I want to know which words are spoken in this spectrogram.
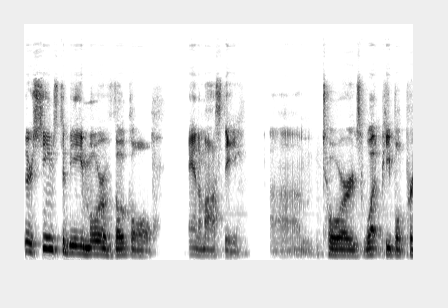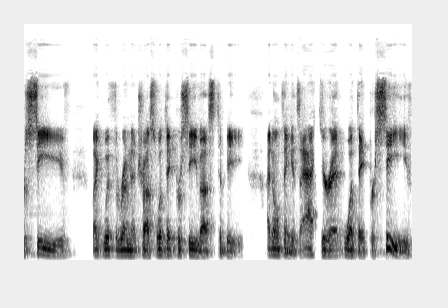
there seems to be more vocal animosity um, towards what people perceive, like with the remnant trust, what they perceive us to be. I don't think it's accurate what they perceive,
